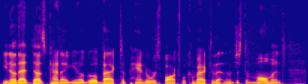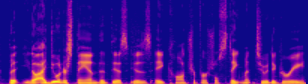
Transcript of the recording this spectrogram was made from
you know that does kind of you know go back to Pandora's box. We'll come back to that in just a moment. But you know I do understand that this is a controversial statement to a degree,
